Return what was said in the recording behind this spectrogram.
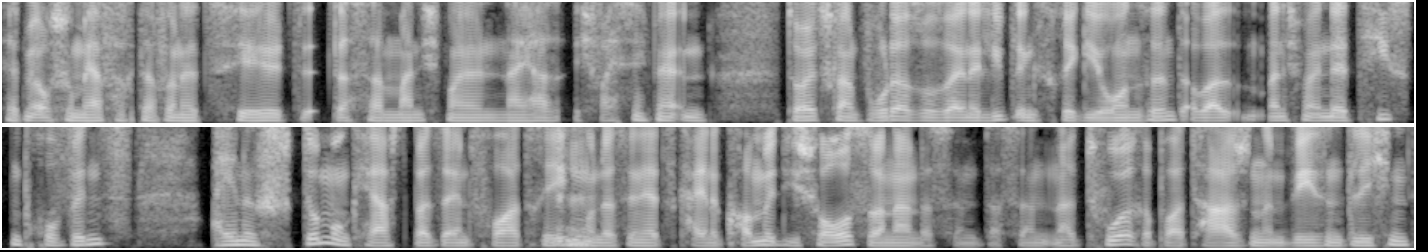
Der hat mir auch schon mehrfach davon erzählt, dass er manchmal, naja, ich weiß nicht mehr in Deutschland, wo da so seine Lieblingsregionen sind, aber manchmal in der tiefsten Provinz eine Stimmung herrscht bei seinen Vorträgen. Mhm. Und das sind jetzt keine Comedy-Shows, sondern das sind, das sind Naturreportagen im Wesentlichen.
